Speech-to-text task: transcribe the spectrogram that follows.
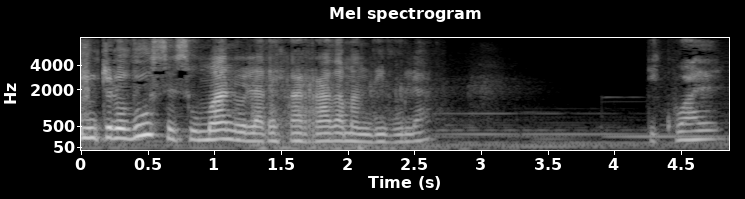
Introduce su mano en la desgarrada mandíbula y cual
